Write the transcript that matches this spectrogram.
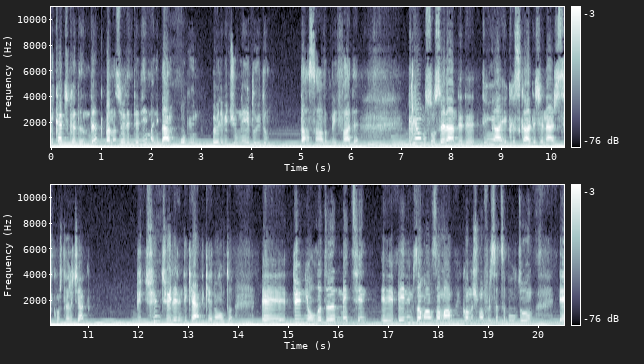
birkaç kadındık. Bana söyledi dediğim hani ben o gün öyle bir cümleyi duydum. Daha sağlıklı ifade. Biliyor musun Selen dedi dünyayı kız kardeş enerjisi kurtaracak. Bütün tüylerin diken diken oldu. E, dün yolladığın metin e, benim zaman zaman konuşma fırsatı bulduğum e,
